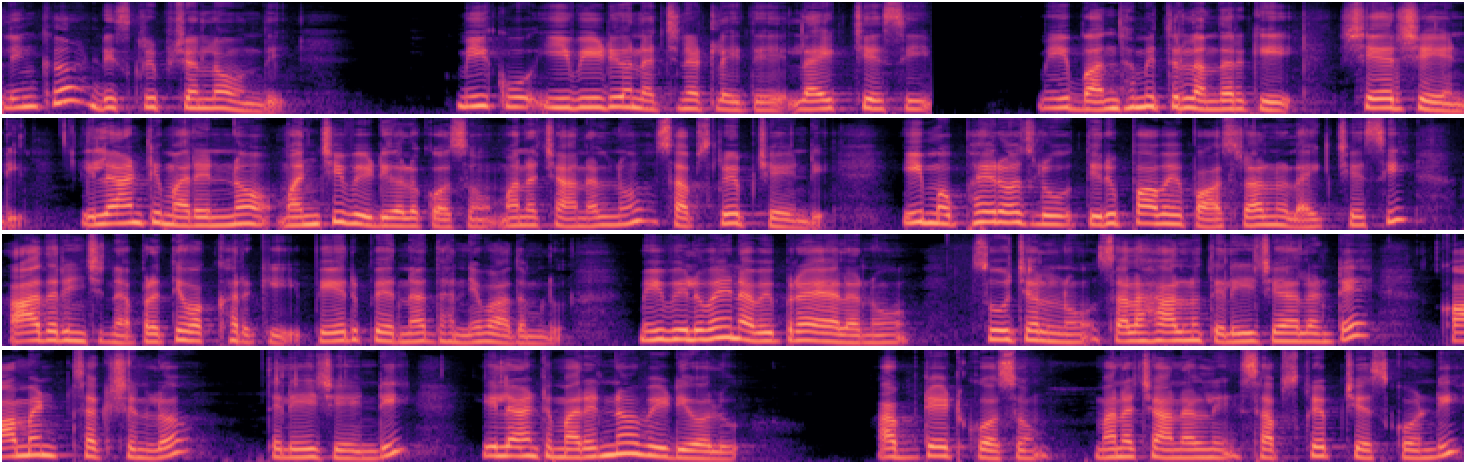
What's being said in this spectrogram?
లింక్ డిస్క్రిప్షన్లో ఉంది. మీకు ఈ వీడియో నచ్చినట్లయితే లైక్ చేసి మీ బంధుమిత్రులందరికీ షేర్ చేయండి. ఇలాంటి మరెన్నో మంచి వీడియోల కోసం మన ఛానల్ను సబ్స్క్రైబ్ చేయండి. ఈ ముప్పై రోజులు తిరుపావే పాసురాలను లైక్ చేసి ఆదరించిన ప్రతి ఒక్కరికి పేరు పేరున ధన్యవాదములు. మీ విలువైన అభిప్రాయాలను సూచనలను సలహాలను తెలియజేయాలంటే కామెంట్ సెక్షన్లో తెలియజేయండి. ఇలాంటి మరెన్నో వీడియోలు అప్డేట్ కోసం మన ఛానల్ని సబ్స్క్రైబ్ చేసుకోండి.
